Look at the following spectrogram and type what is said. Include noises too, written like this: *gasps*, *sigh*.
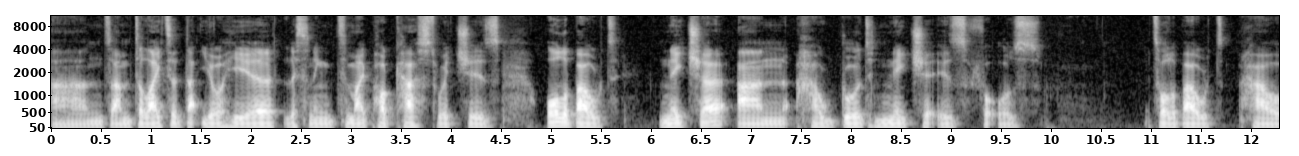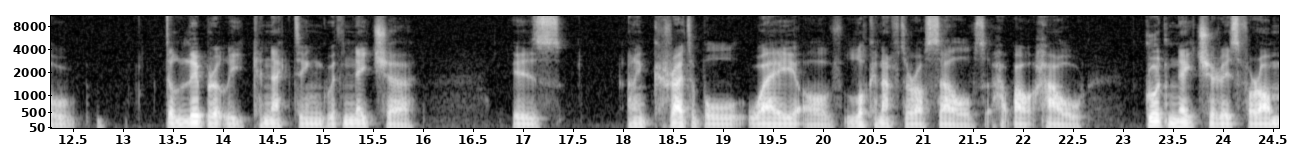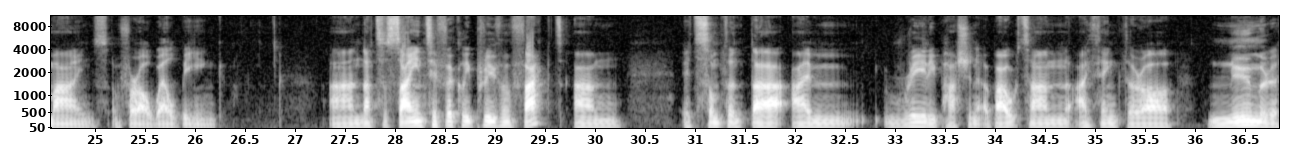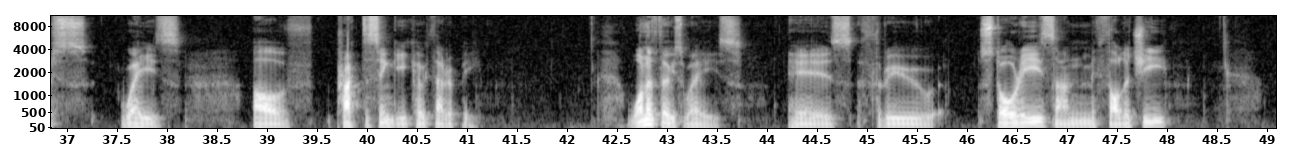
And I'm delighted that you're here listening to my podcast, which is all about nature and how good nature is for us. It's all about how deliberately connecting with nature is an incredible way of looking after ourselves, about how good nature is for our minds and for our well being. And that's a scientifically proven fact, and it's something that I'm really passionate about. And I think there are numerous ways of practicing ecotherapy. One of those ways is through stories and mythology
